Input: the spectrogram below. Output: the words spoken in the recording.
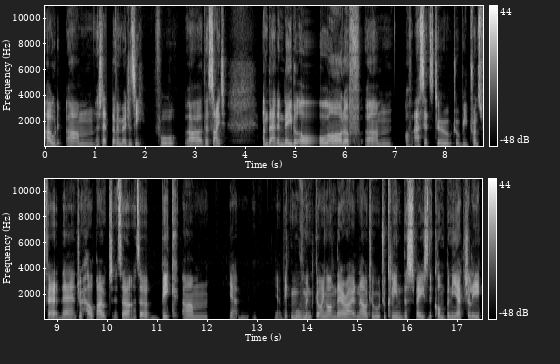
out um, a state of emergency for uh, the site, and that enabled a lot of um, of assets to to be transferred there and to help out. It's a it's a big um, yeah yeah big movement going on there right now to to clean the space. The company actually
